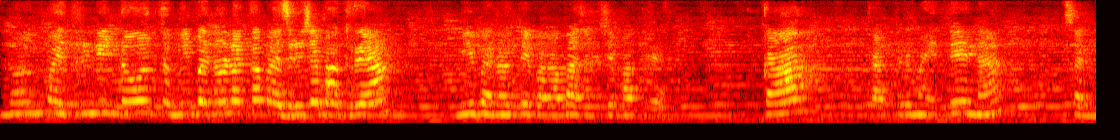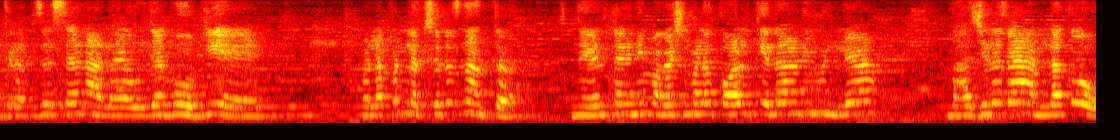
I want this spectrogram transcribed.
मग मैत्रिणींनो तुम्ही बनवला का बाजरीच्या भाकऱ्या? मी बनवते बघा बाजरीच्या भाकऱ्या. का? का तर माहिती आहे ना संक्रांतीचा सण आलाय उद्या भोगी आहे. मला पण लक्षातच नव्हतं. स्नेहल ताईने मगाशी मला कॉल केला आणि म्हणल्या भाजीला काय आणला का हो?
